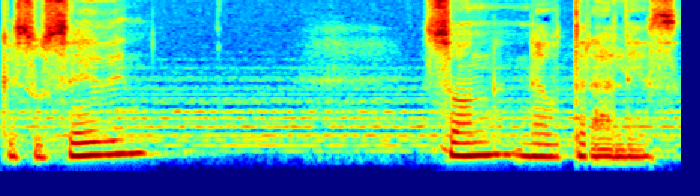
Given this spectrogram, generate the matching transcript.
que suceden son neutrales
